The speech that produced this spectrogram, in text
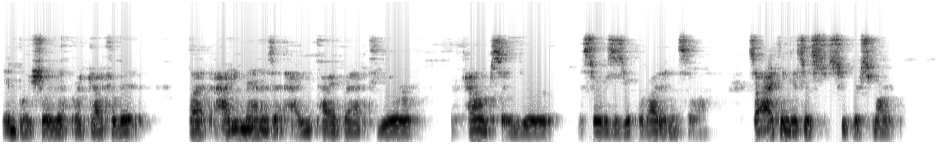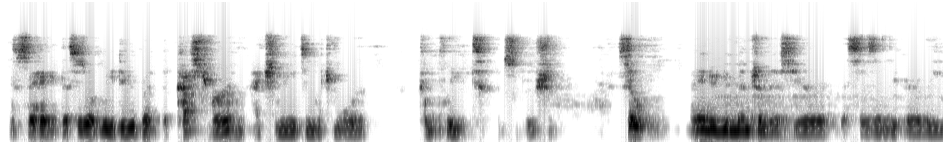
invoice showing up, right? God forbid. But how do you manage that? How do you tie it back to your accounts and your the services you're providing and so on? So I think it's just super smart to say, hey, this is what we do, but the customer actually needs a much more complete solution. So, Andrew, you mentioned this year, this is in the early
